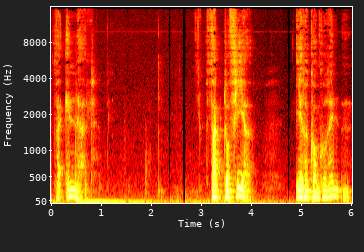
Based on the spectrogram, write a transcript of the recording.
verändert. Faktor 4. Ihre Konkurrenten.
